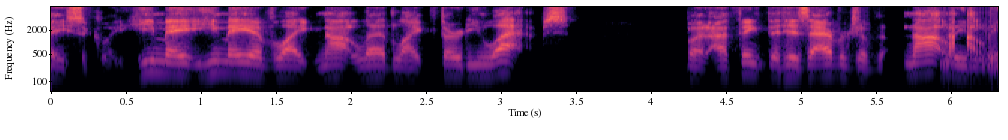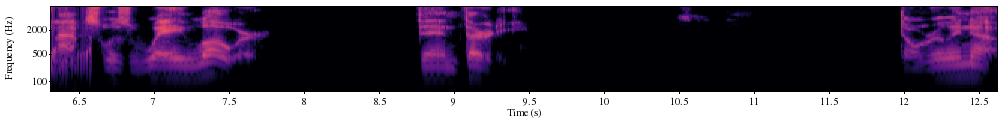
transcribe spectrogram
basically. He may he may have like not led like 30 laps, but I think that his average of not leading laps was way lower than 30. Don't really know.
